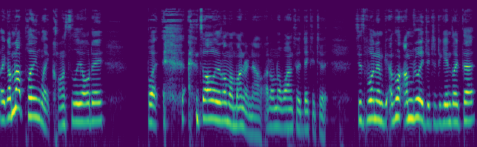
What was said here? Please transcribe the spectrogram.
like I'm not playing like constantly all day, but it's always on my mind right now. I don't know why I'm so addicted to it. It's just one I'm, I'm really addicted to games like that,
